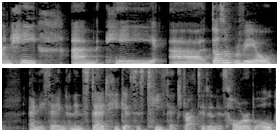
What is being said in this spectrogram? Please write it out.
And he um, he uh, doesn't reveal anything and instead he gets his teeth extracted and it's horrible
